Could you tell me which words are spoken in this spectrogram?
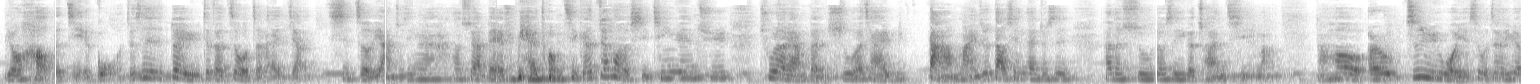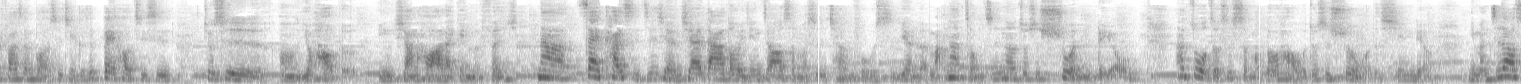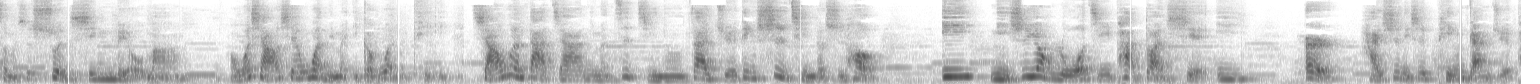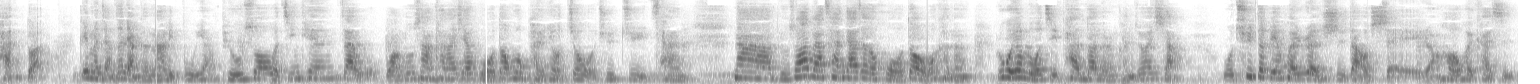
有好的结果，就是对于这个作者来讲是这样，就是因为他虽然被 FBI 通缉，可是最后有洗清冤屈，出了两本书，而且还 大卖，就到现在就是他的书都是一个传奇嘛。然后而至于我也是我这个月发生不好事情，可是背后其实就是嗯有好的影响，然后我要来跟你们分享。那在开始之前，现在大家都已经知道什么是臣服实验了嘛？那总之呢就是顺流。那作者是什么都好，我就是顺我的心流。你们知道什么是顺心流吗？我想要先问你们一个问题，想要问大家，你们自己呢，在决定事情的时候，一，你是用逻辑判断写一，二，还是你是凭感觉判断？跟你们讲这两个哪里不一样？比如说，我今天在网络上看到一些活动，或朋友揪我去聚餐，那比如说要不要参加这个活动，我可能如果用逻辑判断的人，可能就会想。我去这边会认识到谁，然后会开始，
